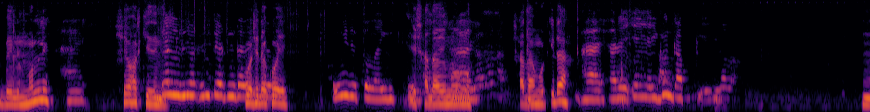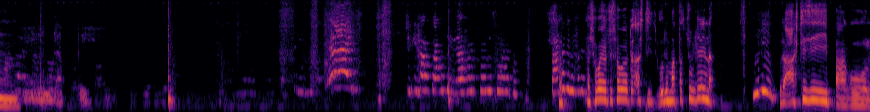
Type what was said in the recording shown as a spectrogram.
বেলুন মল্লি হ্যাঁ। সে আর কি জিনিস? বেলুন পেট মোটা কই সেটা কই? ওই যে তোলাই হচ্ছে এই সাদা ওই হ্যাঁ। সাদা মুটকিটা হ্যাঁ আরে এই এইগুন গাপ্পি হুম। গাপ্পি। হ্যাঁ, সবাই একটু সবাই একটু আসছিস ওরে মাথা চুলটানি না। ওরে আসতেছি পাগল।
